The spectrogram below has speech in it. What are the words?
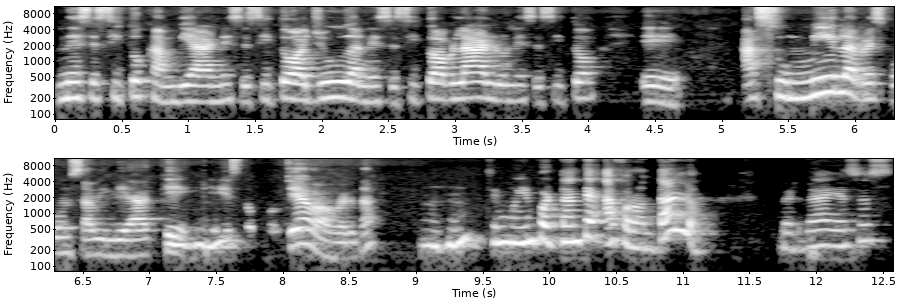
necesito cambiar, necesito ayuda, necesito hablarlo, necesito asumir la responsabilidad que, esto conlleva, ¿verdad? Sí, muy importante afrontarlo, ¿verdad? Eso es,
